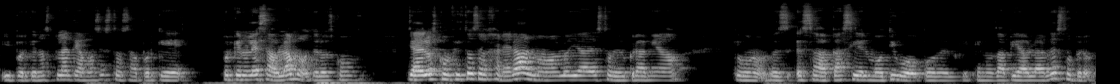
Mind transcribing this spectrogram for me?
¿y por qué nos planteamos esto? O sea, ¿por qué, por qué no les hablamos de los ya de los conflictos en general? No hablo ya de esto de Ucrania, que bueno, pues es casi el motivo por el que, que nos da pie a hablar de esto, pero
